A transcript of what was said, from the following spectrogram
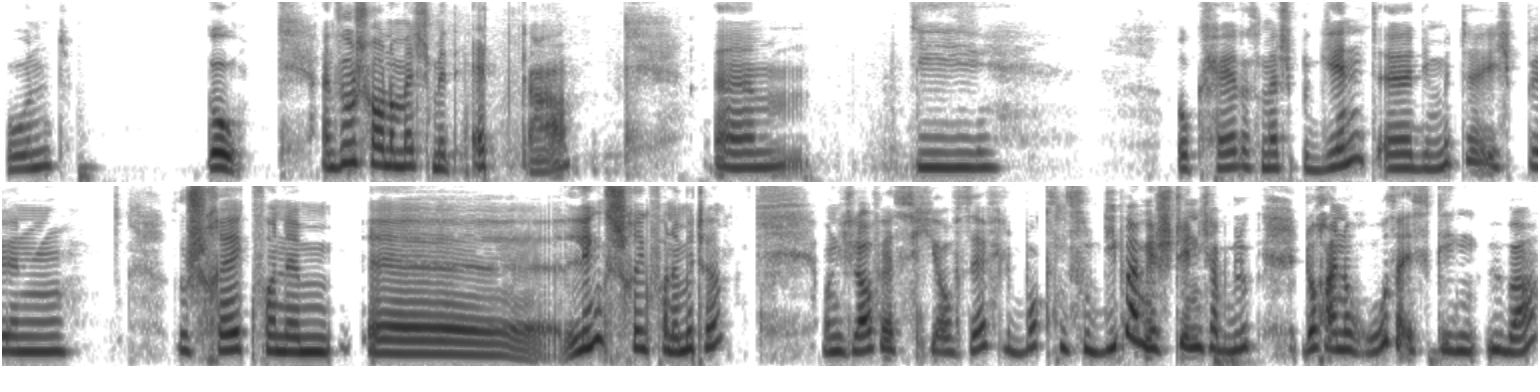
Und go. Ein Zuschauer-Match mit Edgar. Ähm, die. Okay, das Match beginnt. Äh, die Mitte. Ich bin so schräg von dem. Äh, links schräg von der Mitte. Und ich laufe jetzt hier auf sehr viele Boxen zu, die bei mir stehen. Ich habe Glück. Doch eine rosa ist gegenüber.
